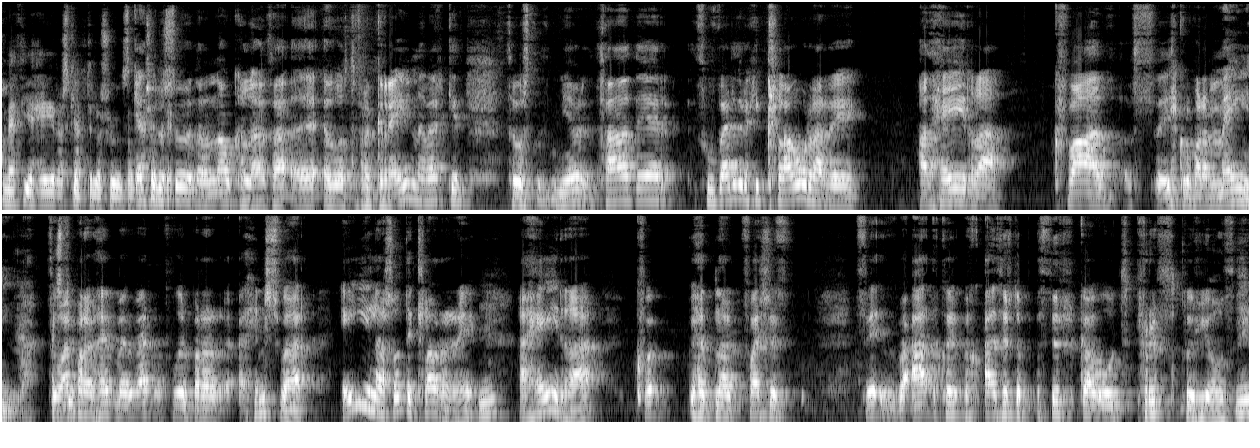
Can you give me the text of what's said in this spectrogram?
með því að heyra skemmtilega sögur skemmtilega Tjörnir. sögurnar er nákvæmlega. Það, eh, ef þú ert að fara að greina verkið þú veist, það er þú verður ekki klárari að heyra hvað ykkur var að meina. Þú er bara, hef, þú er bara hins vegar eiginlega svolítið klárari að heyra hva, hérna, hversu að, þurftu að þurka út prumpuhljóð í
